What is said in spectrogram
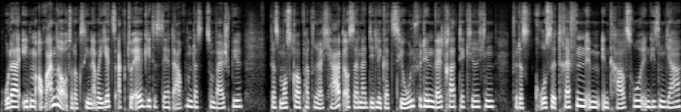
oder eben auch andere Orthodoxien. Aber jetzt aktuell geht es sehr darum, dass zum Beispiel das Moskauer Patriarchat aus seiner Delegation für den Weltrat der Kirchen, für das große Treffen im, in Karlsruhe in diesem Jahr,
